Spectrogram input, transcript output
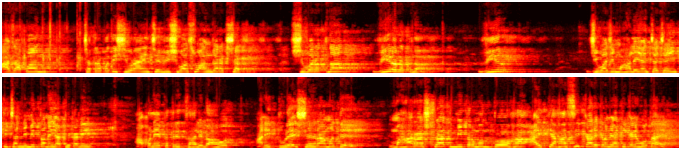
आज आपण छत्रपती शिवरायांचे विश्वासू अंगरक्षक शिवरत्न वीररत्न वीर जिवाजी महाले यांच्या जयंतीच्या निमित्ताने या ठिकाणी आपण एकत्रित झालेलो आहोत. आणि धुळे शहरामध्ये महाराष्ट्रात मी तर म्हणतो हा ऐतिहासिक कार्यक्रम या ठिकाणी होत आहे.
